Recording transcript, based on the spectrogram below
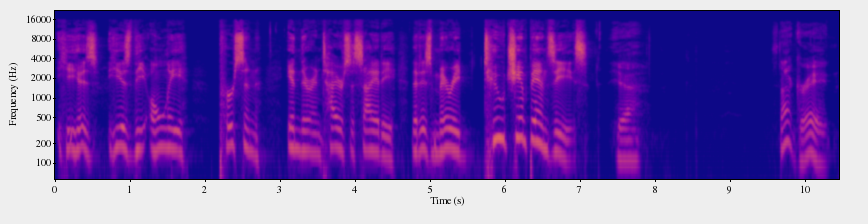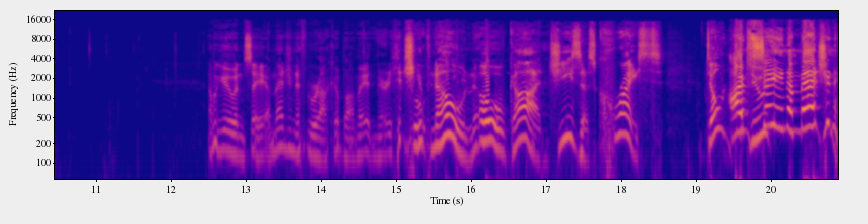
he is he is the only person in their entire society that is married to chimpanzees. Yeah, it's not great. I'm gonna go and say, imagine if Barack Obama had married a Ooh, chimpanzee. no, no, oh, God, Jesus Christ! Don't. I'm do saying, imagine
